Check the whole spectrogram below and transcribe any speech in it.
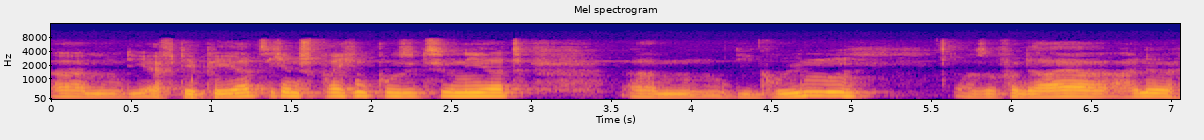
Ähm, die FDP hat sich entsprechend positioniert. Ähm, die Grünen, also von daher eine,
